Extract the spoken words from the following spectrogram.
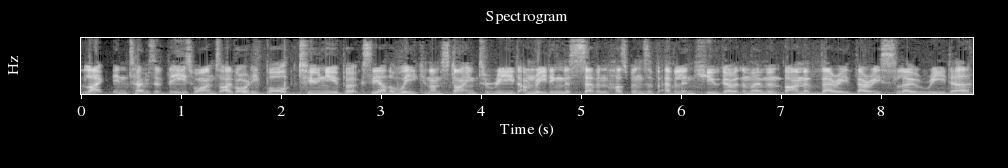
like in terms of these ones, I've already bought two new books the other week and I'm starting to read, I'm reading The Seven Husbands of Evelyn Hugo at the moment, but I'm a very, very slow reader,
